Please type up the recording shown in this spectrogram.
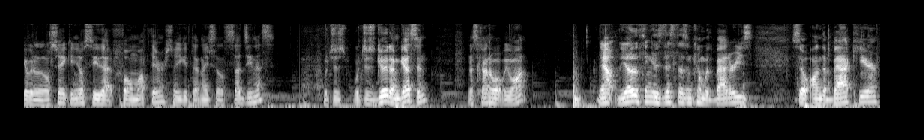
give it a little shake and you'll see that foam up there so you get that nice little sudsiness which is which is good I'm guessing that's kind of what we want now the other thing is this doesn't come with batteries so on the back here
